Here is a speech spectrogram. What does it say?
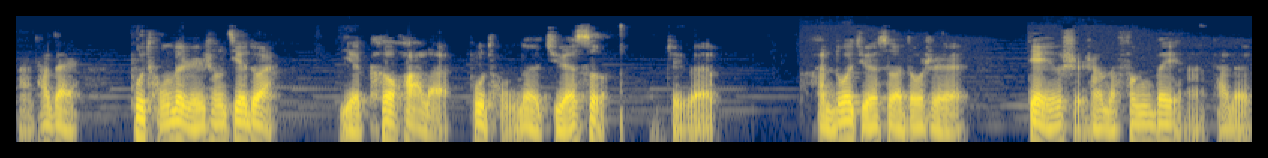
啊！他在不同的人生阶段也刻画了不同的角色，这个很多角色都是电影史上的丰碑啊，他的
